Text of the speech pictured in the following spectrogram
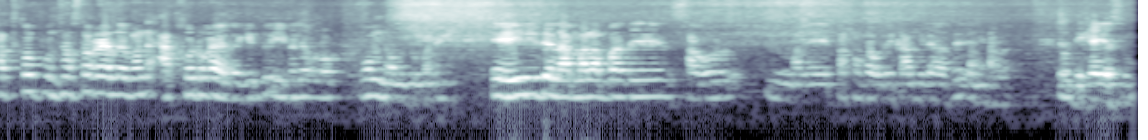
সাতশ পঞ্চাছ টকাই লয় মানে আঠশ টকাই লয় কিন্তু এইফালে অলপ কম দামটো মানে এই যে লাম্বা লাম্বা যে ছাগল মানে পাঠা ছাগলীৰ কামবিলাক আছে এনেকুৱা তো দেখাই আছোঁ।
